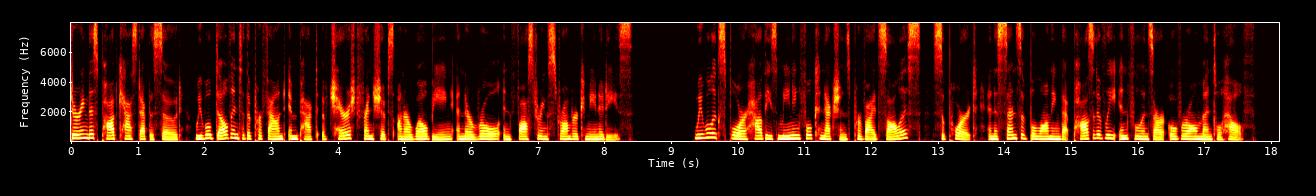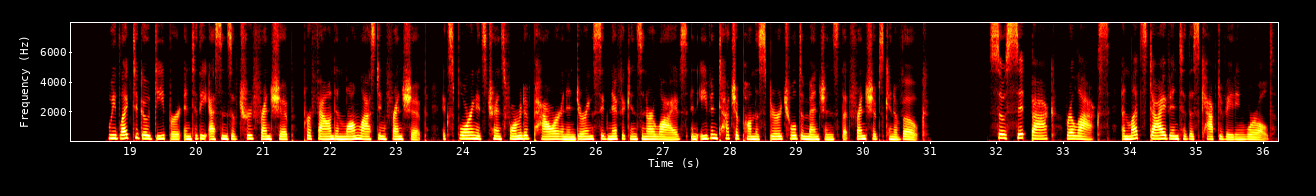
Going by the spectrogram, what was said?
During this podcast episode, we will delve into the profound impact of cherished friendships on our well being and their role in fostering stronger communities. We will explore how these meaningful connections provide solace, support, and a sense of belonging that positively influence our overall mental health. We'd like to go deeper into the essence of true friendship, profound and long lasting friendship, exploring its transformative power and enduring significance in our lives, and even touch upon the spiritual dimensions that friendships can evoke. So sit back, relax, and let's dive into this captivating world.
